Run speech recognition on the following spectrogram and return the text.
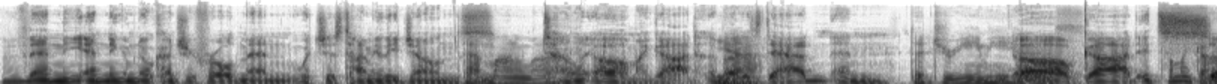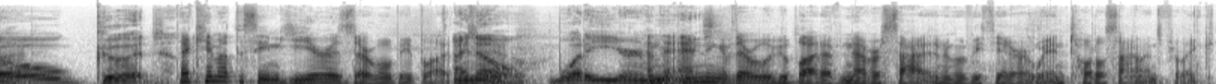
than the ending of No Country for Old Men, which is Tommy Lee Jones That monologue. telling oh my god, about Yeah. his dad and The dream he has. oh god, it's Oh God. so good. That came out the same year as There Will Be Blood. I know. too. What a year in And the ending of There Will Be Blood, I've never sat in a movie theater in total silence for like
